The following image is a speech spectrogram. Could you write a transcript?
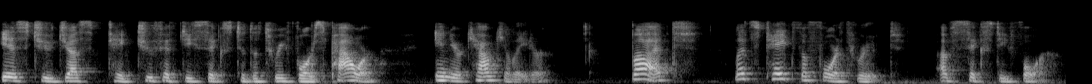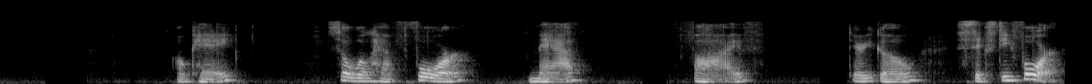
is to just take 256 to the 3 fourths power in your calculator. But let's take the fourth root of 64. Okay, so we'll have 4 math 5. There you go, 64.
